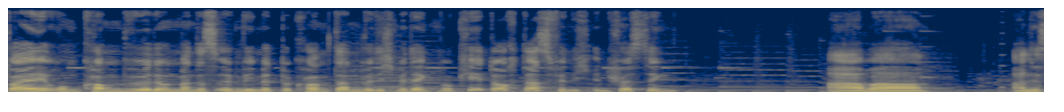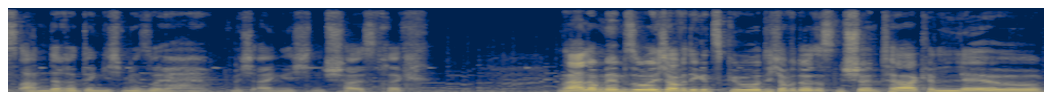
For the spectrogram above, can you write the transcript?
bei rumkommen würde und man das irgendwie mitbekommt, dann würde ich mir denken, okay, doch, das finde ich interesting. Aber alles andere denke ich mir so, ja, mich eigentlich ein Scheißdreck. Na, hallo Mimso, ich hoffe dir geht's gut, ich hoffe du hattest einen schönen Tag, hallo.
